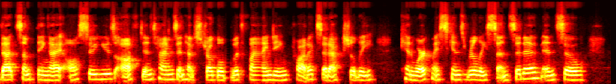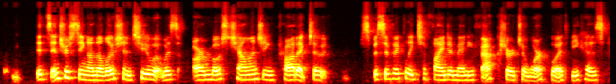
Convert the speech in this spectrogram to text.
that's something i also use oftentimes and have struggled with finding products that actually can work. My skin's really sensitive. And so it's interesting on the lotion too. It was our most challenging product to specifically to find a manufacturer to work with because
